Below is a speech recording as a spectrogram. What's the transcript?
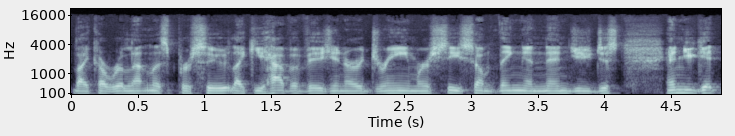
like a relentless pursuit like you have a vision or a dream or see something and then you just and you get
